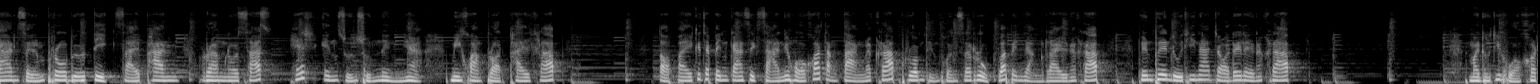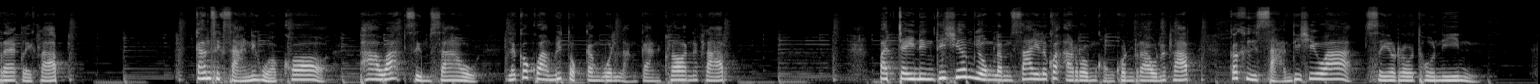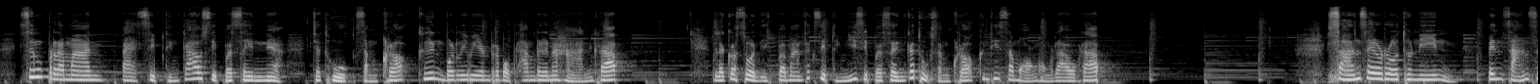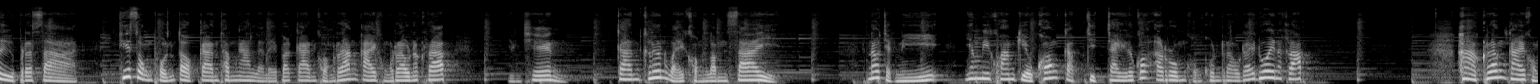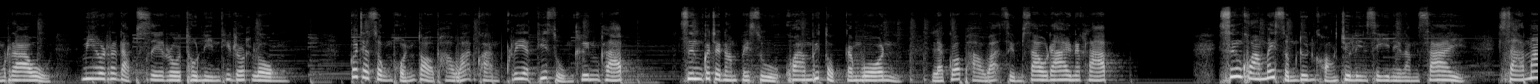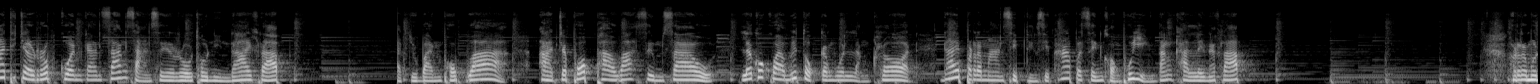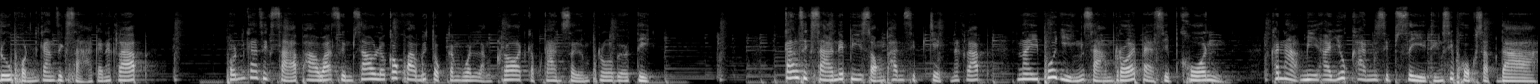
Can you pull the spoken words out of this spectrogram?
การเสริมโปรไบโอติกสายพันธุ์รามโนซัส HN001 เนี่ยมีความปลอดภัยครับ ต่อไปก็จะเป็นการศึกษาในหัวข้อต่างๆนะครับ รวมถึงผลสรุปว่าเป็นอย่างไรนะครับ เพื่อนๆดูที่หน้าจอได้เลยนะครับ มาดูที่หัวข้อแรกเลยครับ การศึกษาในหัวข้อ ภาวะซึมเศร้า และก็ความวิตกกังวลหลังการคลอดนะครับ ปัจจัยหนึ่งที่เชื่อมโยงลำไส้แล้วก็อารมณ์ของคนเรานะครับ ก็คือสารที่ชื่อว่าเซโรโทนิน ซึ่งประมาณ 80-90%เนี่ยจะถูกสังเคราะห์ขึ้นบริเวณระบบทางเดินอาหารครับ แล้วก็ส่วนอีกประมาณสัก 10-20%ก็ถูกสังเคราะห์ขึ้นที่สมองของเราครับ สารเซโรโทนิน เป็นสารสื่อประสาท ที่ส่งผลต่อการทำงานหลาย ๆ ประการของร่างกายของเรานะครับ อย่างเช่น การเคลื่อนไหวของลำไส้ นอกจากนี้ยังมีความเกี่ยวข้องกับจิตใจแล้วก็อารมณ์ของคนเราได้ด้วยนะครับ หากร่างกายของเรามีระดับเซโรโทนินที่ลดลง ก็จะส่งผลต่อภาวะความเครียดที่สูงขึ้นครับ ซึ่งก็จะนำไปสู่ความวิตกกังวล และก็ภาวะซึมเศร้าได้นะครับ ซึ่งความไม่สมดุลของจุลินทรีย์ในลำไส้ สามารถที่จะรบกวนการสร้างสารเซโรโทนินได้ครับ ปัจจุบันพบว่าอาจจะพบภาวะซึมเศร้า แล้วก็ความวิตกกังวลหลังคลอดได้ประมาณ 10-15%ของผู้หญิงตั้งครรภ์เลยนะครับ เรามาดูผลการศึกษากันนะครับ ผลการศึกษาภาวะซึมเศร้า แล้วก็ความวิตกกังวลหลังคลอดกับการเสริมโปรไบโอติก การศึกษาในปี 2017 นะครับ ในผู้หญิง 380 คน ขณะมีอายุครรภ์14-16 สัปดาห์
